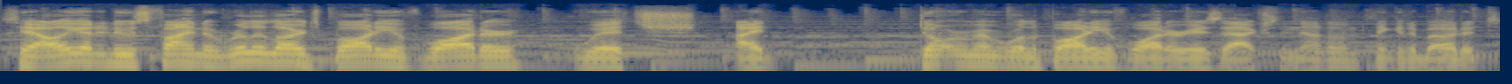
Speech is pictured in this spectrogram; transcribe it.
so yeah, all you got to do is find a really large body of water, which I don't remember where the body of water is actually now that I'm thinking about it.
